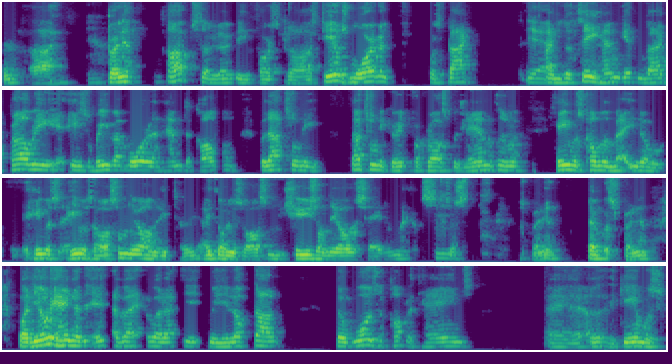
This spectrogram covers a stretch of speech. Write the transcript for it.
uh, uh, brilliant. Absolutely first class. James Morgan was back yeah. And you could see him getting back. Probably he's a wee bit more than him to come, but that's only that's only great for Crossmaglen. He was coming back, you know, he was he was awesome the other night too. I thought he was awesome. Shoes on the other side. I'm like, it's mm. just it was brilliant. It was brilliant. But the only thing about when you looked at, there was a couple of times uh, the game was,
